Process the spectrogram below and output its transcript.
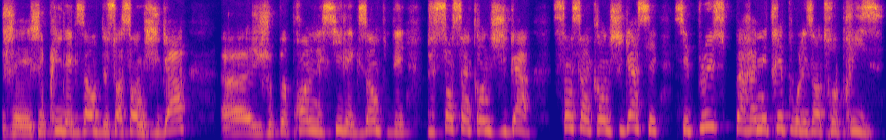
J'ai pris l'exemple de 60 gigas. Euh, je peux prendre ici l'exemple de 150 gigas. 150 gigas, c'est plus paramétré pour les entreprises.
